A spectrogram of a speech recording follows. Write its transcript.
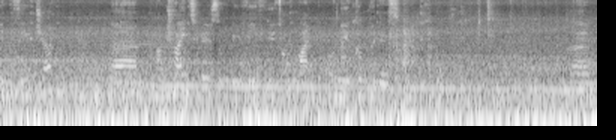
in the future. Um, I'm trying to do some reviews on like new companies. Um,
